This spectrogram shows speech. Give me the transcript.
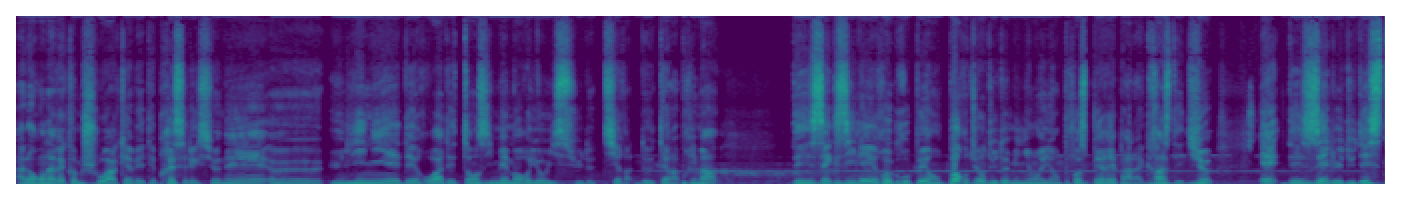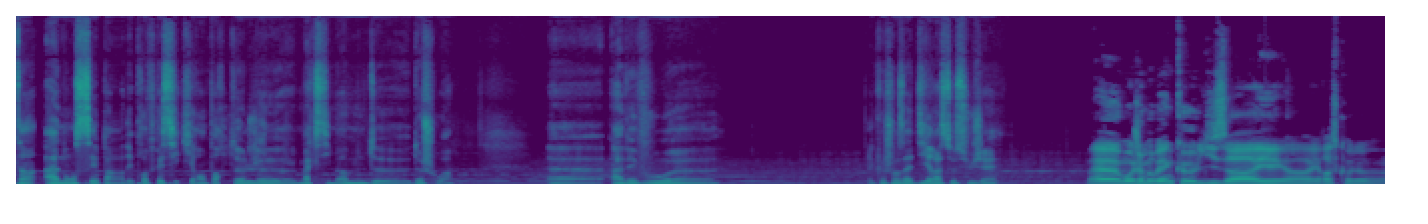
Alors on avait comme choix qui avait été présélectionné euh, une lignée des rois des temps immémoriaux issus de Terra Prima, des exilés regroupés en bordure du Dominion ayant prospéré par la grâce des dieux, et des élus du destin annoncés par des prophéties qui remportent le maximum de, de choix. Euh, Avez-vous euh, quelque chose à dire à ce sujet? Bah, moi j'aimerais bien que Lisa et, euh, et Rask, euh,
